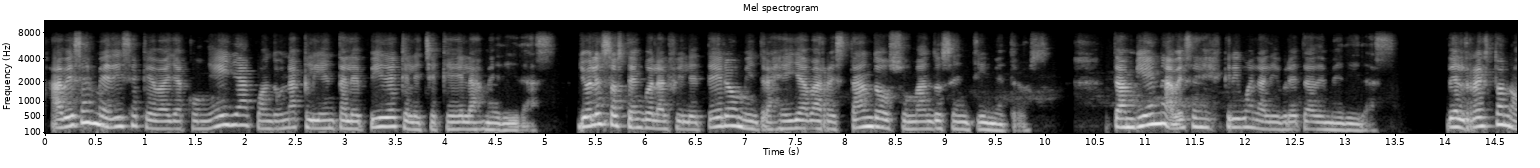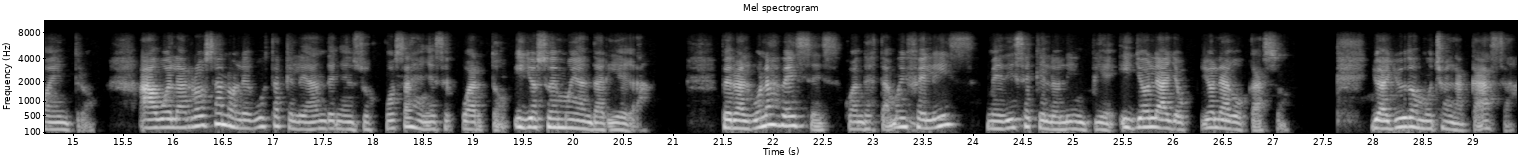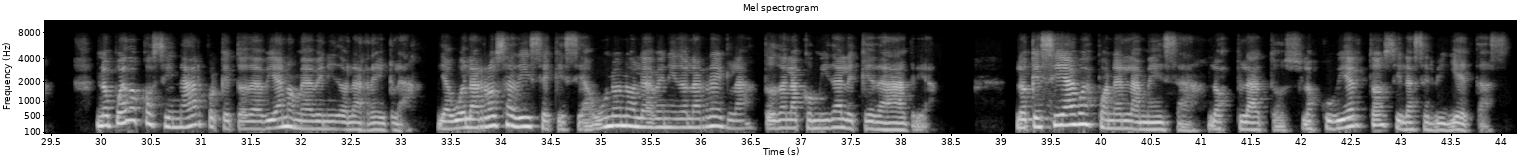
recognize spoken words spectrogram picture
A veces me dice que vaya con ella cuando una clienta le pide que le chequee las medidas. Yo le sostengo el alfiletero mientras ella va restando o sumando centímetros. También a veces escribo en la libreta de medidas. Del resto no entro. A abuela Rosa no le gusta que le anden en sus cosas en ese cuarto y yo soy muy andariega. Pero algunas veces, cuando está muy feliz, me dice que lo limpie y yo le, yo le hago caso. Yo ayudo mucho en la casa. No puedo cocinar porque todavía no me ha venido la regla. Y abuela Rosa dice que si a uno no le ha venido la regla, toda la comida le queda agria. Lo que sí hago es poner la mesa, los platos, los cubiertos y las servilletas.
